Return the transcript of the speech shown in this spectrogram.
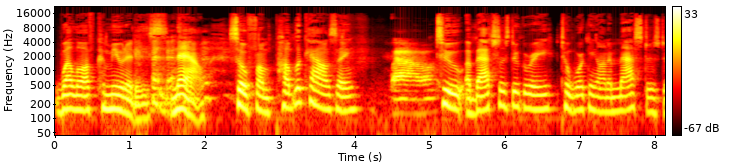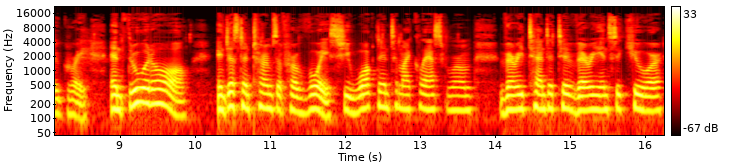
well off communities now. So from public housing wow. to a bachelor's degree to working on a master's degree. And through it all, and just in terms of her voice, she walked into my classroom very tentative, very insecure,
